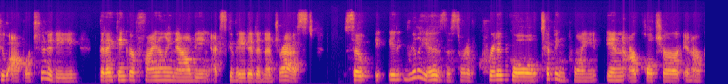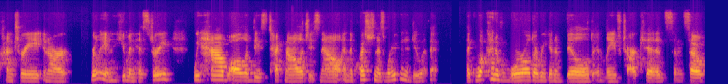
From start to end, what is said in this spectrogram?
to opportunity that I think are finally now being excavated and addressed so it, it really is this sort of critical tipping point in our culture, in our country, in our really in human history. We have all of these technologies now. And the question is, what are you going to do with it? Like, what kind of world are we going to build and leave to our kids? And so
